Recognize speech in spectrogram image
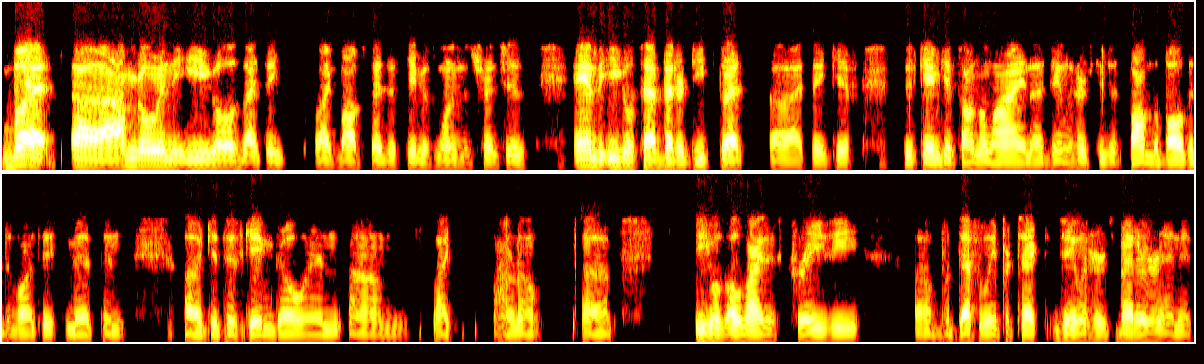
But uh, I'm going the Eagles. I think, like Bob said, this game is one in the trenches, and the Eagles have better deep threats. Uh, I think if this game gets on the line, uh, Jalen Hurts can just bomb the ball to DeVonta Smith and uh, get this game going. Um, like I don't know, uh, Eagles O line is crazy. Uh, would definitely protect Jalen Hurts better, and if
